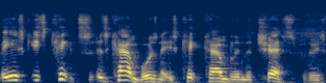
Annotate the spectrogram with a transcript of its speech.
the he's, he's kicked it's Campbell, isn't it? He's kicked Campbell in the chest for his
